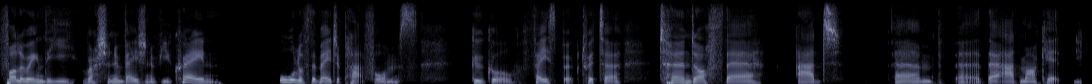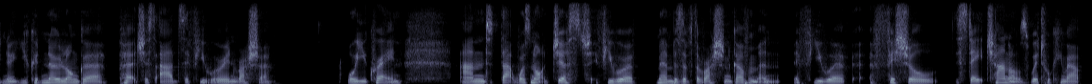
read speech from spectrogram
following the russian invasion of ukraine all of the major platforms google facebook twitter turned off their ad um, uh, their ad market, you know, you could no longer purchase ads if you were in Russia or Ukraine. And that was not just if you were members of the Russian government, if you were official state channels. We're talking about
